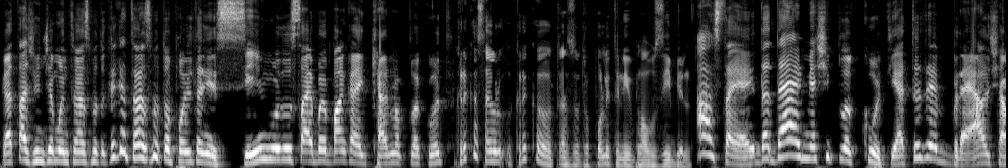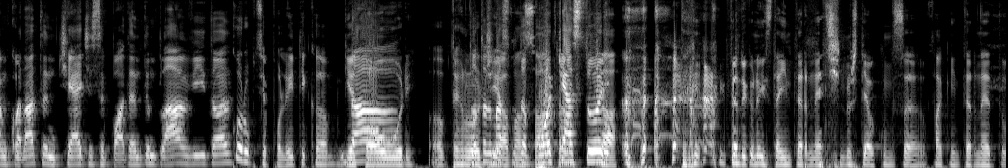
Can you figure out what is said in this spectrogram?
Gata, ajungem în Transmetropolitan. Cred că Transmetropolitan e singurul cyberpunk care chiar mi-a plăcut. Cred că, cyber- cred că Transmetropolitan e plauzibil. Asta e, dar de-aia mi-a și plăcut. E atât de real și ancorat în ceea ce se poate întâmpla în viitor. Corupție politică, Da. ghetouri, tehnologie Toată lumea ascultă avansată. podcasturi. Da. Pentru că nu exista internet și nu știau cum să facă internetul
